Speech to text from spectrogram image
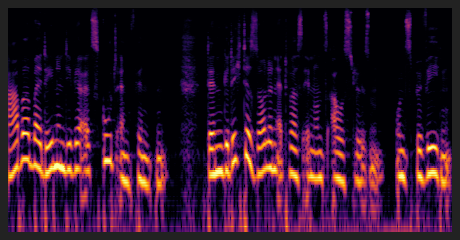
aber bei denen, die wir als gut empfinden. Denn Gedichte sollen etwas in uns auslösen, uns bewegen.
